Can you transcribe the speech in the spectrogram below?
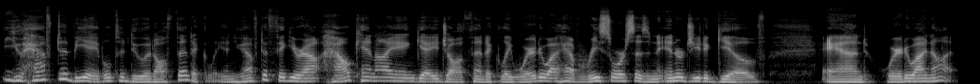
you have to be able to do it authentically and you have to figure out how can i engage authentically where do i have resources and energy to give and where do I not?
